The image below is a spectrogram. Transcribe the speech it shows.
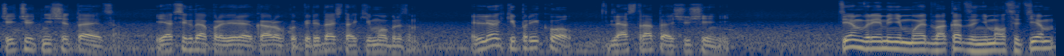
Чуть-чуть не считается. Я всегда проверяю коробку передач таким образом. Легкий прикол для остроты ощущений. Тем временем мой адвокат занимался тем,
